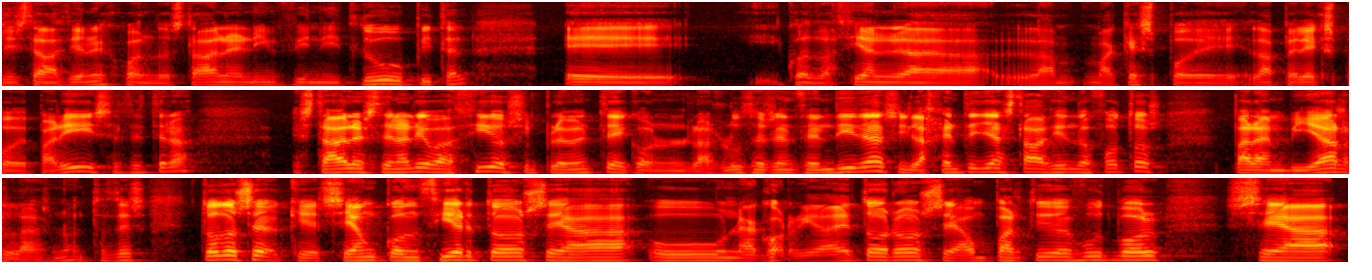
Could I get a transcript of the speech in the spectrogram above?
instalaciones, cuando estaban en Infinite Loop y tal, eh, y cuando hacían la, Mac Expo la Apple Expo de París, etcétera, estaba el escenario vacío simplemente con las luces encendidas y la gente ya estaba haciendo fotos para enviarlas, ¿no? Entonces, todo que sea un concierto, sea una corrida de toros, sea un partido de fútbol, sea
